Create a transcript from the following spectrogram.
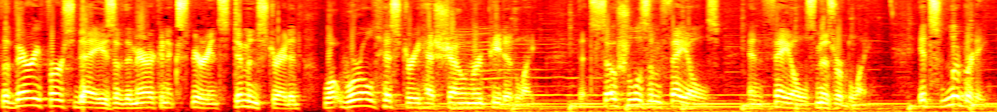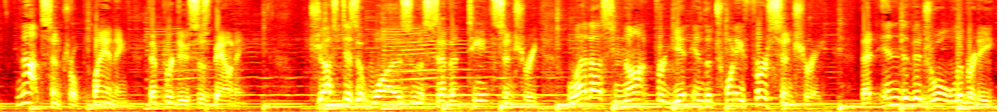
The very first days of the American experience demonstrated what world history has shown repeatedly that socialism fails and fails miserably. It's liberty, not central planning, that produces bounty. Just as it was in the 17th century, let us not forget in the 21st century that individual liberty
